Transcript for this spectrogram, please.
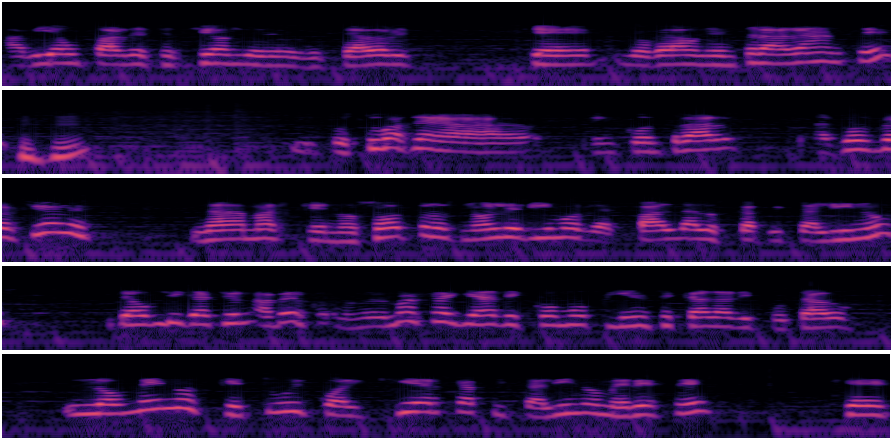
Había un par de excepciones de legisladores que lograron entrar antes. Y pues tú vas a encontrar las dos versiones. Nada más que nosotros no le dimos la espalda a los capitalinos de obligación. A ver, más allá de cómo piense cada diputado, lo menos que tú y cualquier capitalino merece que es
